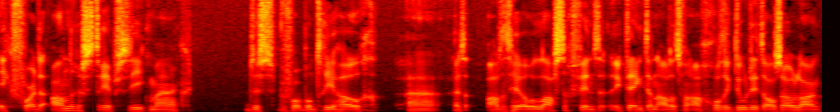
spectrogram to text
ik voor de andere strips die ik maak, dus bijvoorbeeld Drie Hoog, eh, het altijd heel lastig vind. Ik denk dan altijd van, oh god, ik doe dit al zo lang.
